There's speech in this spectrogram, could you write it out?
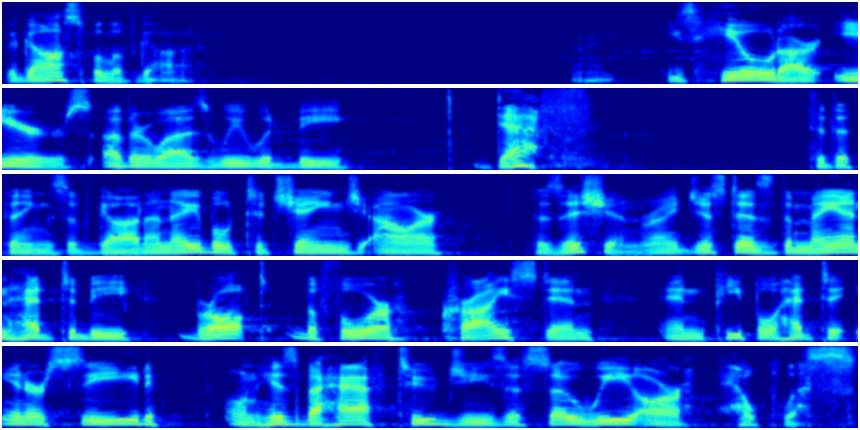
the gospel of God. He's healed our ears, otherwise, we would be deaf to the things of God, unable to change our position, right? Just as the man had to be brought before Christ and, and people had to intercede on his behalf to Jesus, so we are helpless.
